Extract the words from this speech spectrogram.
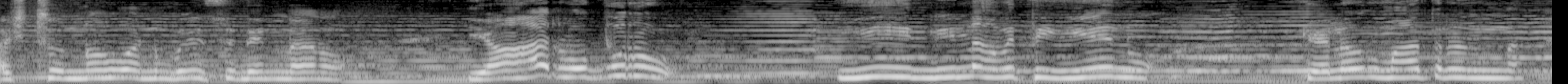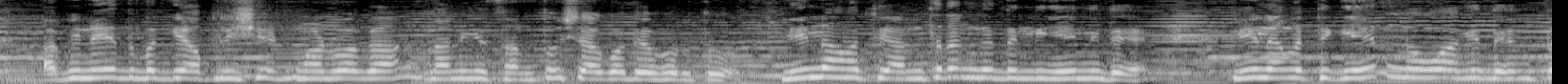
ಅಷ್ಟು ನೋವು ಅನುಭವಿಸಿದ್ದೀನಿ ನಾನು. ಯಾರೊಬ್ಬರು ಈ ಲೀಲಾವತಿ ಏನು? ಕೆಲವರು ಮಾತ್ರ ನನ್ನ ಅಭಿನಯದ ಬಗ್ಗೆ ಅಪ್ರಿಷಿಯೇಟ್ ಮಾಡುವಾಗ ನನಗೆ ಸಂತೋಷ ಆಗೋದೇ ಹೊರತು. ಲೀಲಾವತಿ ಅಂತರಂಗದಲ್ಲಿ ಏನಿದೆ? ಲೀಲಾವತಿಗೆ ಏನು ನೋವಾಗಿದೆ ಅಂತ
